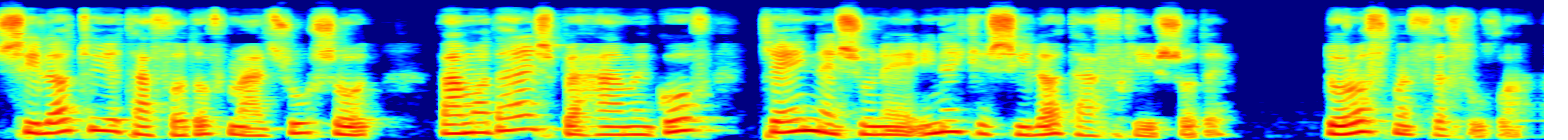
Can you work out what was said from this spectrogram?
شیلا توی تصادف مجروح شد و مادرش به همه گفت که این نشونه اینه که شیلا تسخیر شده. درست مثل سوزان.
